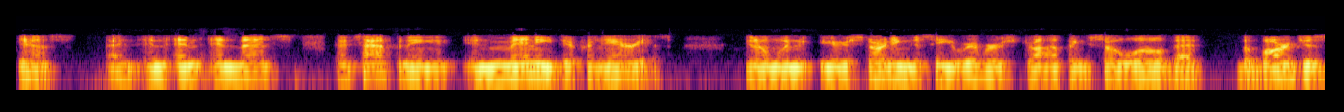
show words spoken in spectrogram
Yes, and and and and that's that's happening in many different areas. You know, when you're starting to see rivers dropping so low that the barges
